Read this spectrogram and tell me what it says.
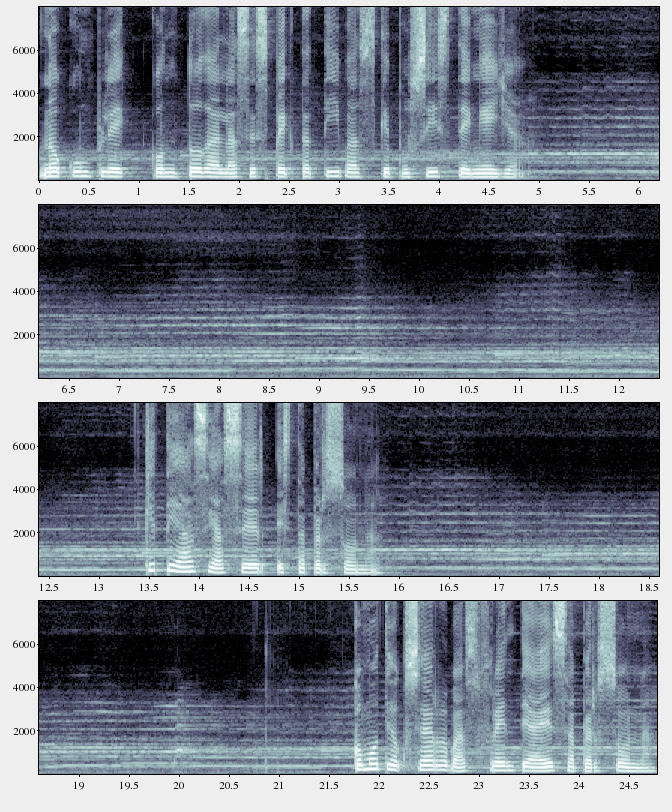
No cumple con todas las expectativas que pusiste en ella. ¿Qué te hace hacer esta persona? ¿Cómo te observas frente a esa persona?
